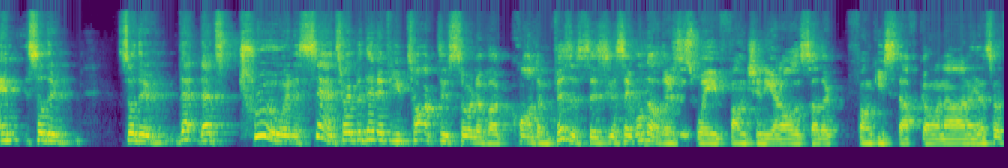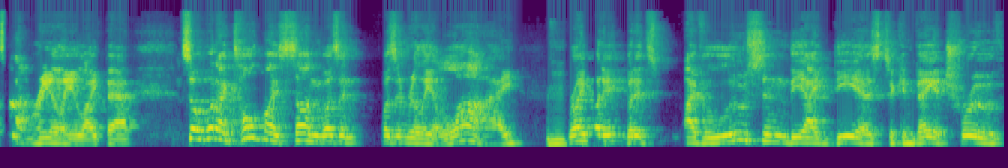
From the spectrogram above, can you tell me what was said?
and so they're so they're that that's true in a sense, right? But then if you talk to sort of a quantum physicist, he's going to say, well, no, there's this wave function, you got all this other funky stuff going on, and so it's not really like that. So what I told my son wasn't wasn't really a lie, Mhm. right? But it but it's I've loosened the ideas to convey a truth,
